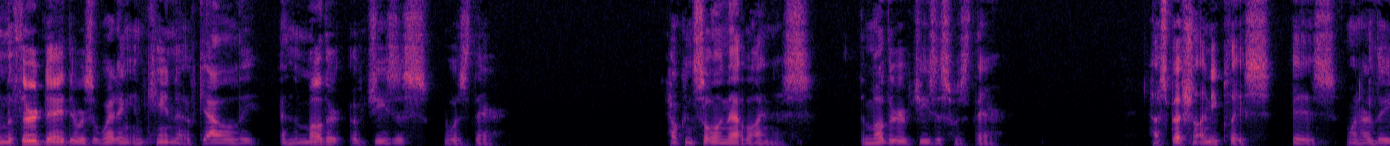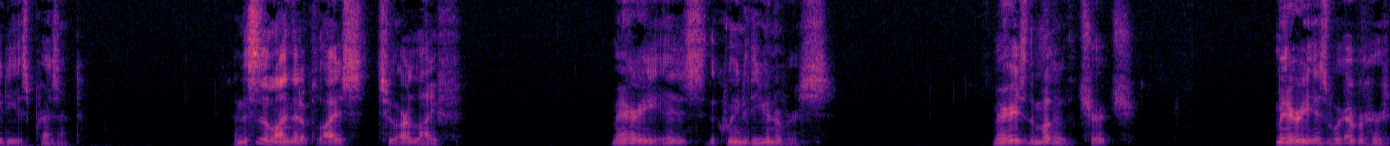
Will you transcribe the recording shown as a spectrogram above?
on the third day there was a wedding in Cana of Galilee, and the mother of Jesus was there. How consoling that line is. The mother of Jesus was there. How special any place is when Our Lady is present. And this is a line that applies to our life. Mary is the Queen of the universe. Mary is the mother of the church. Mary is wherever her,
